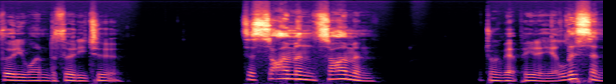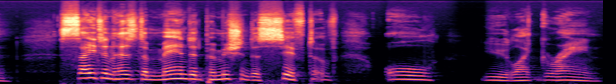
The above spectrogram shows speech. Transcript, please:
31 to 32. It says, Simon, Simon, we're talking about Peter here, listen. Satan has demanded permission to sift of all you like grain.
